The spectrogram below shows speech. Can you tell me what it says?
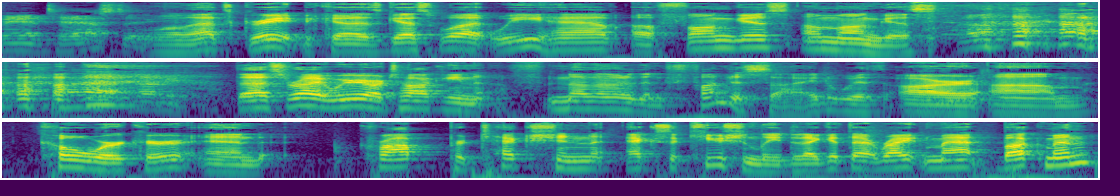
fantastic. Well, that's great because guess what? We have a fungus among us. That's right. We are talking none other than fungicide with our um, co-worker and crop protection execution lead. Did I get that right, Matt Buckman?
